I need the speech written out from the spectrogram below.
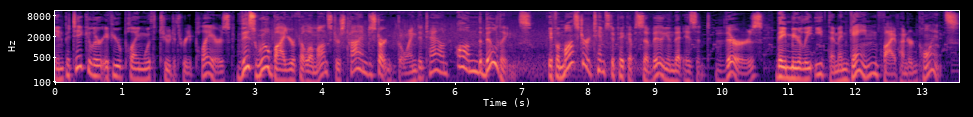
in particular, if you're playing with two to three players, this will buy your fellow monsters time to start going to town on the buildings. If a monster attempts to pick up a civilian that isn't theirs, they merely eat them and gain 500 points.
